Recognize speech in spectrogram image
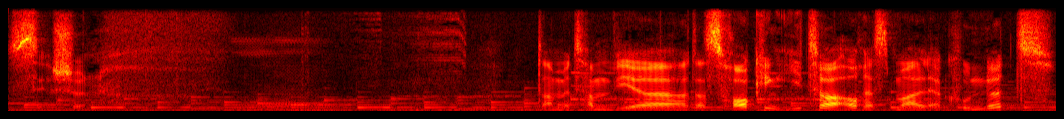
Sehr schön. damit haben wir das Hawking Eater auch erstmal erkundet.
